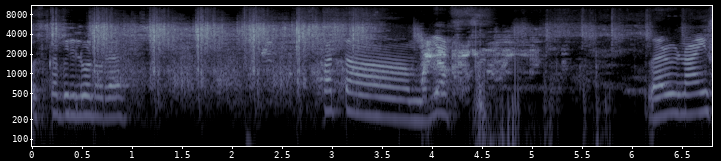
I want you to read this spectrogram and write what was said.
उसका भी रिलोड हो रहा है। खत्म। यस वेरी नाइस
